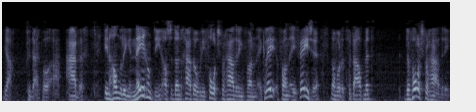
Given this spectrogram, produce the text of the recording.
ja, ik vind het eigenlijk wel aardig. In Handelingen 19, als het dan gaat over die volksvergadering van, van Efeze, dan wordt het vertaald met de volksvergadering.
